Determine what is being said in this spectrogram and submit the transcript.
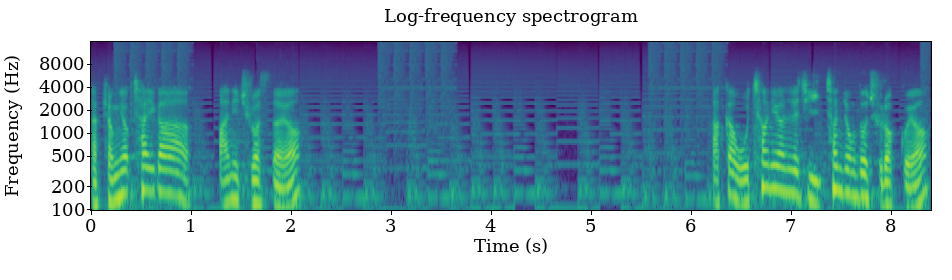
자, 병력 차이가 많이 줄었어요. 아까 5천이었는데 지금 2천 정도 줄었고요.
